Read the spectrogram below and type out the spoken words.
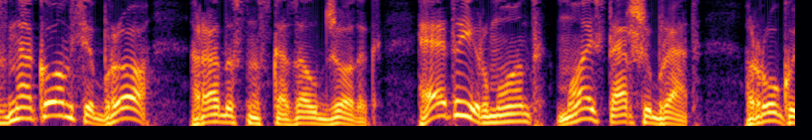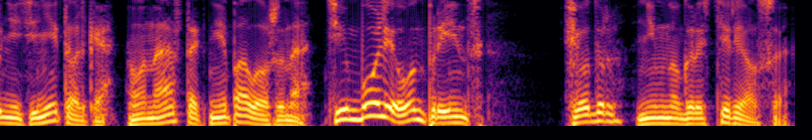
«Знакомься, бро!» — радостно сказал Джодок. «Это Ирмонт, мой старший брат. Руку не тяни только, у нас так не положено. Тем более он принц». Федор немного растерялся.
